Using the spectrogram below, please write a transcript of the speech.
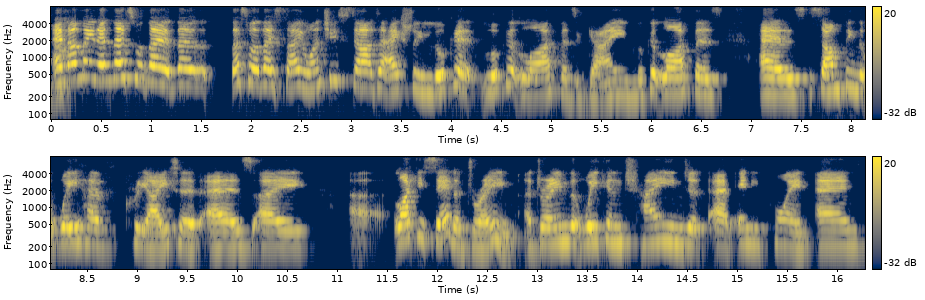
Yeah. And I mean, and that's what they, they that's what they say. Once you start to actually look at look at life as a game, look at life as as something that we have created as a uh, like you said, a dream, a dream that we can change it at any point, and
